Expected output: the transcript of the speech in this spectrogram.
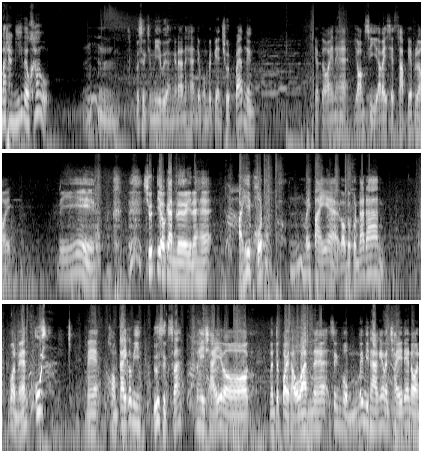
มาทางนี้เวลเข้า อืม รู้สึกจะมีเหลืองกันแล้วนะฮะ เดี๋ยวผมไปเปลี่ยนชุดแป๊บหนึ่งเรียบร้อยนะฮะ ย้อมสีอะไรเสร็จสับเรียบร้อย นี่ ชุดเดียวกันเลยนะฮะ ไปให้พ้นไม่ไปอะ เราเป็นคนหน้าด้านขมอนแมน อุ้ย แม่ของไกลก็มี รู้สึกซะ ไม่ให้ใช้หรอก มันจะปล่อยเถาวันนะฮะ ซึ่งผมไม่มีทางให้มันใช้แน่นอน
